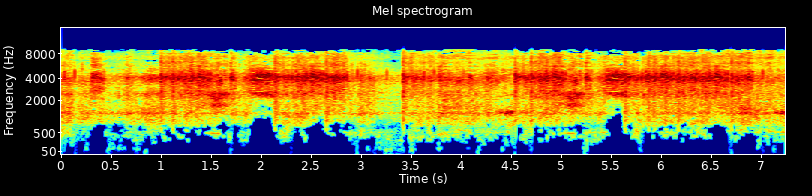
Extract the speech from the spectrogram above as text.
Headshot. Headshot.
